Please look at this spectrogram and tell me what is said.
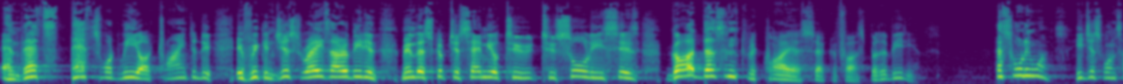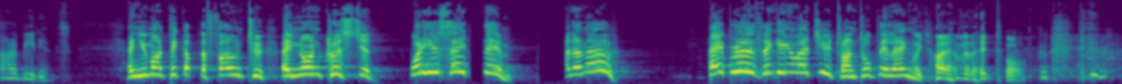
And that's, that's what we are trying to do. If we can just raise our obedience. Remember the scripture, Samuel to, to Saul, he says, God doesn't require sacrifice, but obedience. That's all He wants. He just wants our obedience. And you might pick up the phone to a non Christian. What do you say to them? I don't know. Hey, bro, thinking about you. Try and talk their language, however they talk.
